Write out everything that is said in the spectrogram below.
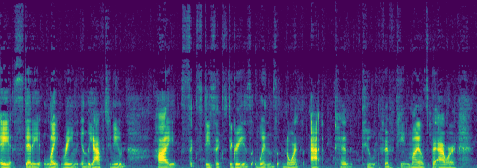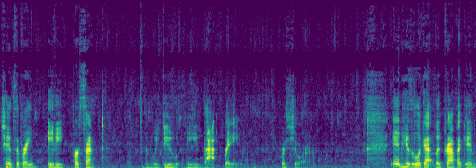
a steady light rain in the afternoon. High 66 degrees, winds north at 10 to 15 miles per hour. Chance of rain, 80%. And we do need that rain, for sure. And here's a look at the traffic in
